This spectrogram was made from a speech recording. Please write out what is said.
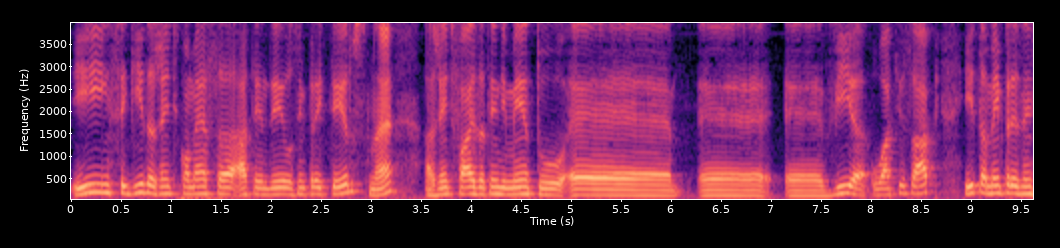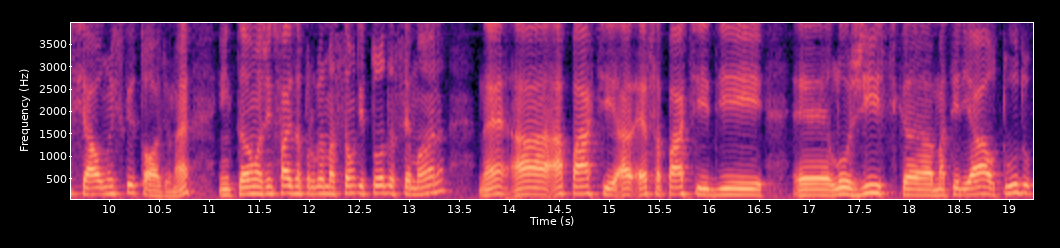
E em seguida a gente começa a atender os empreiteiros, né? A gente faz atendimento é, é, é, via WhatsApp e também presencial no escritório, né? Então a gente faz a programação de toda semana, né? A, a parte, a, essa parte de é, logística, material, tudo,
